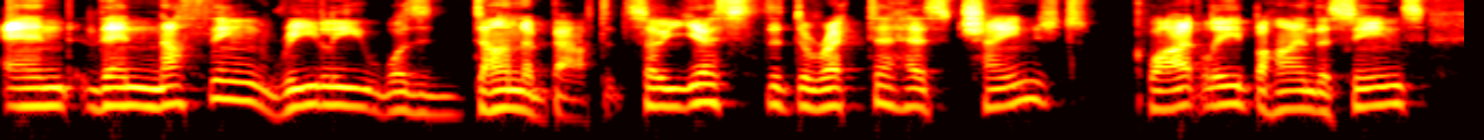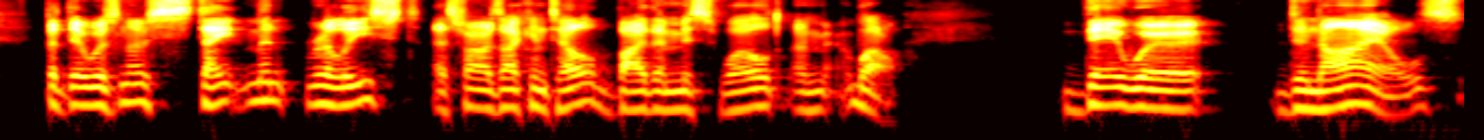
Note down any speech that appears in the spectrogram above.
and then nothing really was done about it. So, yes, the director has changed quietly behind the scenes, but there was no statement released, as far as I can tell, by the Miss World. Well, there were denials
